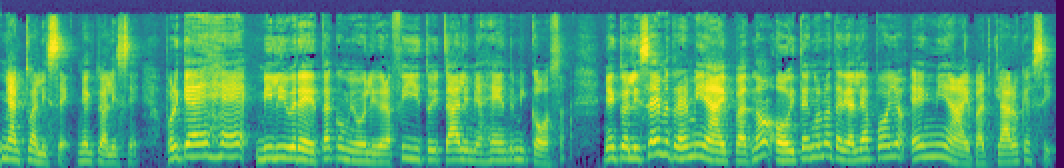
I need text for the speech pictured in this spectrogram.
me actualicé, me actualicé. Porque dejé mi libreta con mi bolígrafito y tal, y mi agenda y mi cosa. Me actualicé y me traje mi iPad, ¿no? Hoy tengo el material de apoyo en mi iPad, claro que sí.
